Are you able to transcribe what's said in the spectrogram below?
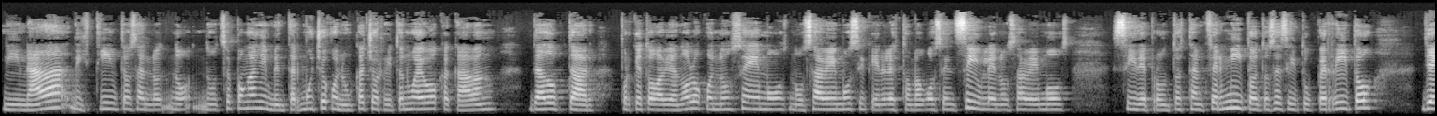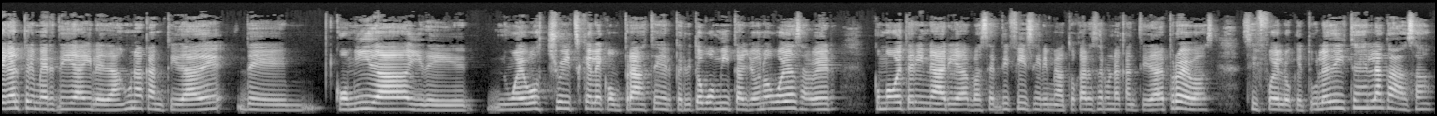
ni nada distinto. O sea, no, no, no se pongan a inventar mucho con un cachorrito nuevo que acaban de adoptar, porque todavía no lo conocemos, no sabemos si tiene el estómago sensible, no sabemos si de pronto está enfermito. Entonces, si tu perrito llega el primer día y le das una cantidad de, comida y de nuevos treats que le compraste y el perrito vomita, yo no voy a saber como veterinaria, va a ser difícil y me va a tocar hacer una cantidad de pruebas si fue lo que tú le diste en la casa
